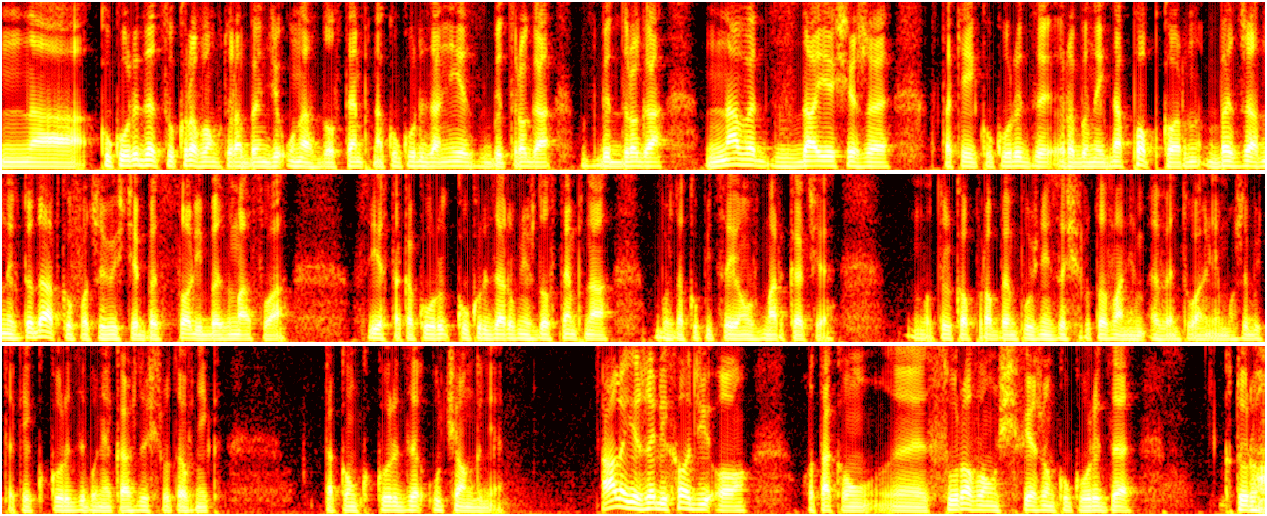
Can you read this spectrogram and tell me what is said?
na kukurydzę cukrową, która będzie u nas dostępna. Kukurydza nie jest zbyt droga, zbyt droga. Nawet zdaje się, że z takiej kukurydzy robionej na popcorn, bez żadnych dodatków, oczywiście bez soli, bez masła, jest taka kukurydza również dostępna. Można kupić sobie ją w markecie. No tylko problem później ze śrutowaniem ewentualnie może być takiej kukurydzy, bo nie każdy śrutownik taką kukurydzę uciągnie. Ale jeżeli chodzi o, o taką y, surową, świeżą kukurydzę, którą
